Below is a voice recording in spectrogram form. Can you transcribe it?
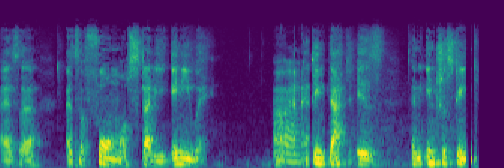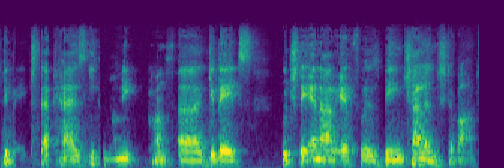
as a, as a form of study anyway? Uh, Right. I think that is an interesting debate that has economic uh, debates, which the NRF is being challenged about.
